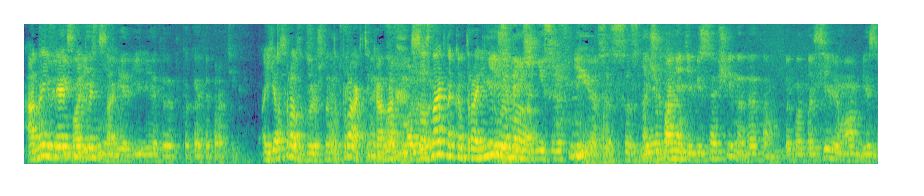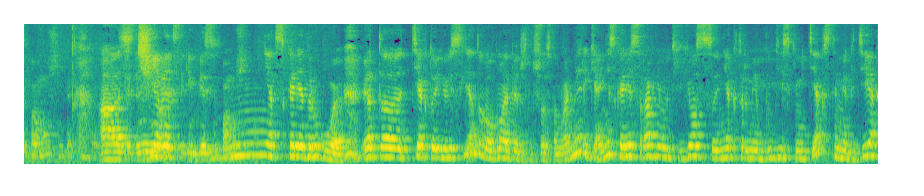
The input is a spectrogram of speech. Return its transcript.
она является непроницаемой. Или, или это какая-то практика? А я сразу говорю, что это практика, она сознательно контролируема. Не шизофрения, а сознательно. Есть понятие бесовщина, да, там, посели вам бесы помощника. А это чем... не является таким бесом помощником? Нет, скорее другое. Это те, кто ее исследовал, ну, опять же, что там в Америке, они скорее сравнивают ее с некоторыми буддийскими текстами, где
